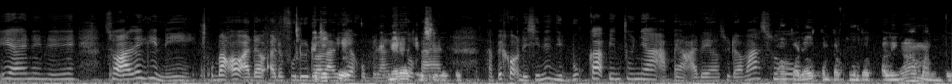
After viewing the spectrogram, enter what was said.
Iya ini, ini ini. Soalnya gini aku bilang oh ada ada Itu lagi aku bilang gitu kan. tapi kok di sini dibuka pintunya? Apa yang ada yang sudah Oh, masuk? padahal tempat-tempat paling aman tuh.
